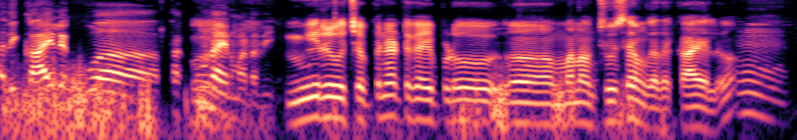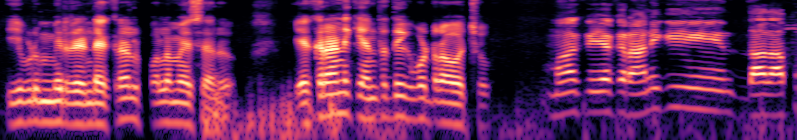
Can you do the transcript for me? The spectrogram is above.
అది కాయలు ఎక్కువ తక్కువ ఉన్నాయి అనమాట అది. మీరు చెప్పినట్టుగా ఇప్పుడు మనం చూసాం కదా కాయలు. ఇప్పుడు మీరు రెండు ఎకరాలు పొలం వేశారు. ఎకరానికి ఎంత దిగుబడి రావచ్చు? మాకు ఎకరానికి దాదాపు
